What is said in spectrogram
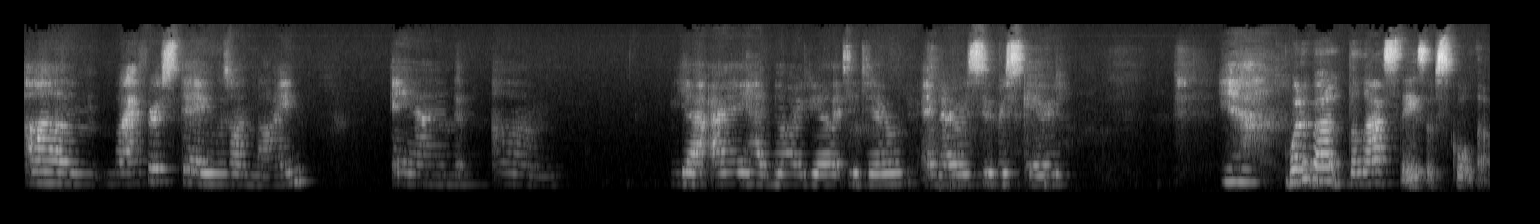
Um, my first day was on mine, and um, yeah, I had no idea what to do, and I was super scared. Yeah. What about the last days of school, though?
